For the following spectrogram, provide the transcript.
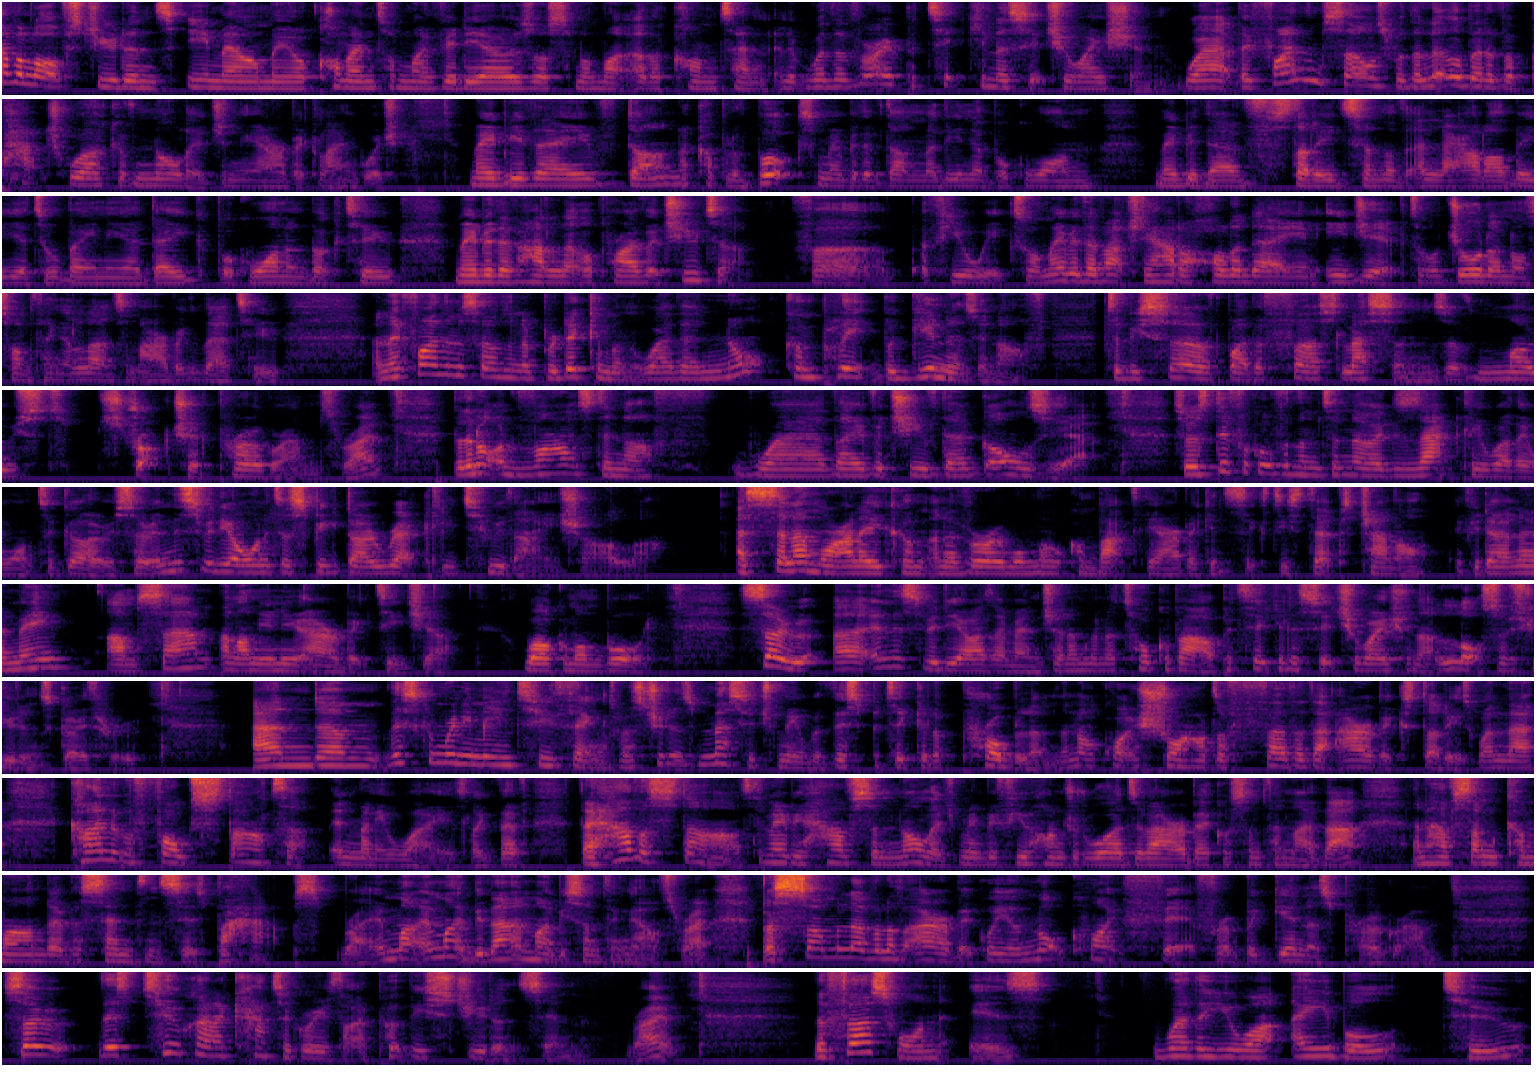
have a lot of students email me or comment on my videos or some of my other content with a very particular situation where they find themselves with a little bit of a patchwork of knowledge in the Arabic language. Maybe they've done a couple of books, maybe they've done Medina Book 1, maybe they've studied some of Al-Arabiyyatu Bayna Yadayk Book 1 and Book 2, maybe they've had a little private tutor for a few weeks, or maybe they've actually had a holiday in Egypt or Jordan or something and learned some Arabic there too. And they find themselves in a predicament where they're not complete beginners enough to be served by the first lessons of most structured programs, right? But they're not advanced enough where they've achieved their goals yet. So it's difficult for them to know exactly where they want to go. So in this video, I wanted to speak directly to that, inshallah. Assalamu alaikum and a very warm welcome back to the Arabic in 60 Steps channel. If you don't know me, I'm Sam and I'm your new Arabic teacher. Welcome on board. So, uh, in this video, as I mentioned, I'm going to talk about a particular situation that lots of students go through. And um, this can really mean two things. When students message me with this particular problem, they're not quite sure how to further their Arabic studies when they're kind of a false starter in many ways. Like they've they have a start, they maybe have some knowledge, maybe a few hundred words of Arabic or something like that, and have some command over sentences, perhaps, right? It might, it might be that, it might be something else, right? But some level of Arabic where you're not quite fit for a beginner's program. So there's two kind of categories that I put these students in, right? The first one is whether you are able to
